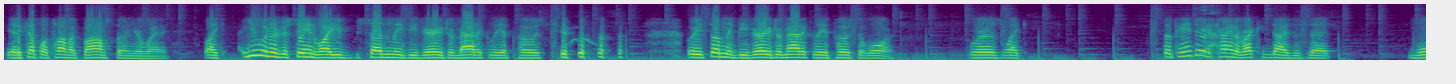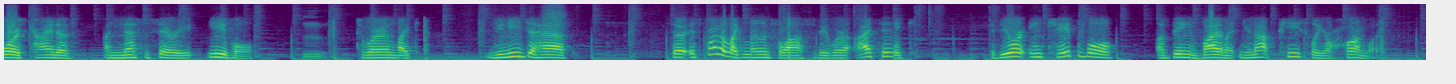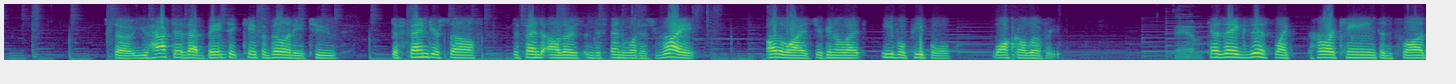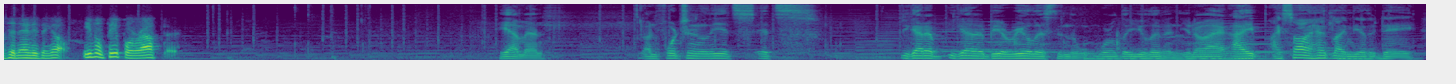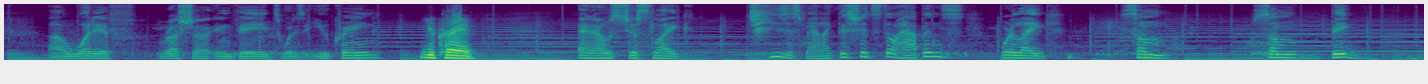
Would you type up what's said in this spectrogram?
you had a couple atomic bombs thrown your way, like you would understand why you'd suddenly be very dramatically opposed to, or you'd suddenly be very dramatically opposed to war. Whereas like the Panzer Yeah. kind of recognizes that war is kind of a necessary evil, Hmm. to where like you need to have. So it's part of like my own philosophy where I think if you are incapable of being violent, you're not peaceful, you're harmless. So you have to have that basic capability to defend yourself, defend others, and defend what is right. Otherwise, you're going to let evil people walk all over you. Damn. Because they exist like hurricanes and floods and anything else. Evil people are out there. Yeah, man. Unfortunately, it's it's you gotta you gotta be a realist in the world that you live in. You know, I I, I saw a headline the other day. Uh, what if Russia invades? What is it? Ukraine? Ukraine. And I was just like, Jesus, man! Like this shit still happens. Where like some some big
